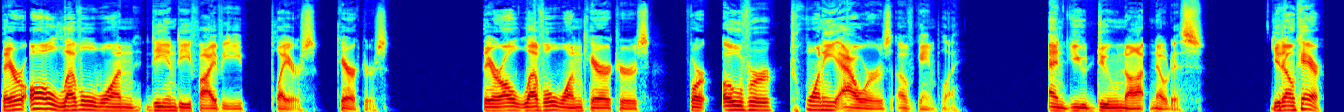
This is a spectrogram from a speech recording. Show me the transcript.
they're all level 1 D&D 5e E players, characters. They are all level 1 characters for over 20 hours of gameplay. and you do not notice. You don't care.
